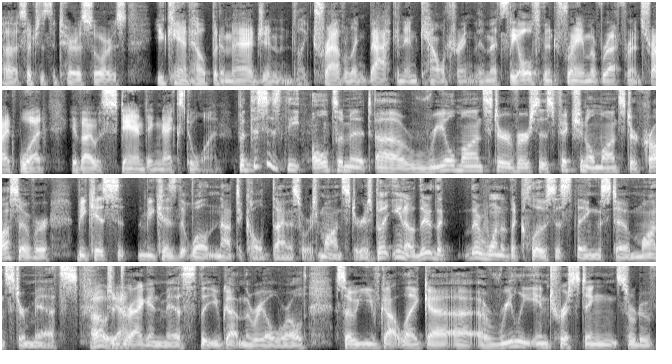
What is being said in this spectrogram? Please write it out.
uh, such as the pterosaurs, you can't help but imagine like traveling back and encountering them. That's the ultimate frame of reference, right? What if I was standing next to one? But this is the ultimate uh, real monster versus fictional monster crossover because because the, well, not to call dinosaurs monsters, but you know they're the they're one of the closest closest things to monster myths, oh, to yeah. dragon myths that you've got in the real world. So you've got like a, a, really interesting sort of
